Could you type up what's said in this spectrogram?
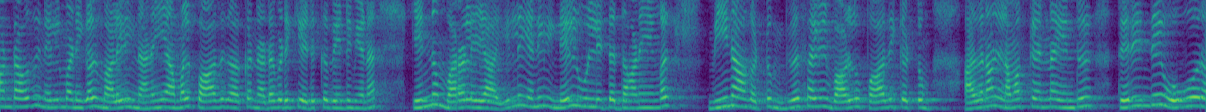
ஆண்டாவது நெல்மணிகள் மழையில் நனையாமல் பாதுகாக்க நடவடிக்கை எடுக்க வேண்டும் என எண்ணம் வரலையா? இல்லையெனில் நெல் உள்ளிட்ட தானியங்கள் வீணாகட்டும் விவசாயிகளின் வாழ்வு பாதிக்கட்டும். அதனால் நமக்கு என்ன என்று தெரிந்தே ஒவ்வொரு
